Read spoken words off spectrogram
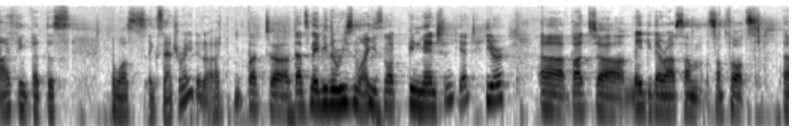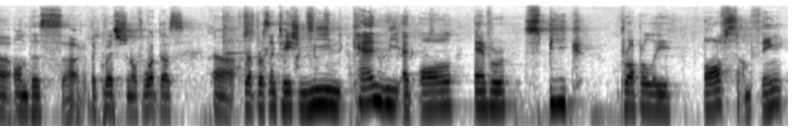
I think that this was exaggerated, uh, but uh, that's maybe the reason why he's not been mentioned yet here. Uh, but uh, maybe there are some some thoughts uh, on this uh, the question of what does representation mean? Can we at all ever speak properly of something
